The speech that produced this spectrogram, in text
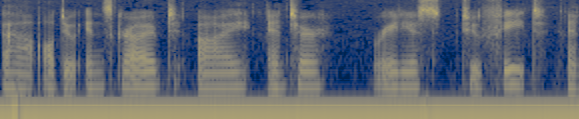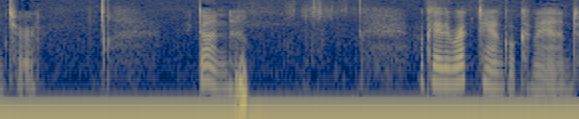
Uh, I'll do inscribed, I enter, radius 2 feet, enter. Done. Okay, the rectangle command.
